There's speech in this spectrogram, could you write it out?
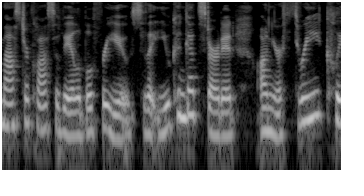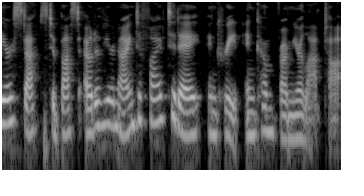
masterclass available for you so that you can get started on your three clear steps to bust out of your nine to five today and create income from your laptop.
